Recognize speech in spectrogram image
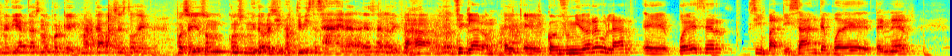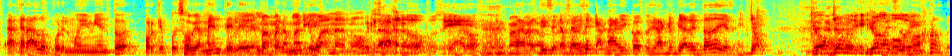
inmediatas, ¿no? Porque marcabas esto de, pues ellos son consumidores y no activistas. Ah, era esa la diferencia, Ajá. ¿verdad? Sí, claro. El consumidor regular eh, puede ser simpatizante, puede tener agrado por el movimiento, porque pues obviamente le, le le mama la permite. marihuana, ¿no? Claro, pues sí. claro. Mama Dice, o sea, dice canábico, entonces ya ya de entrada y es yo. Yo, Yo, voy, yo voy.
